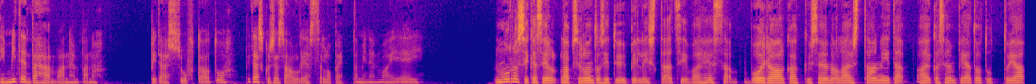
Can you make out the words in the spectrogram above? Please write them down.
niin miten tähän vanhempana pitäisi suhtautua? Pitäisikö se sallia se lopettaminen vai ei? No murrosikäisillä lapsilla on tosi tyypillistä, että siinä vaiheessa voidaan alkaa kyseenalaistaa niitä aikaisempia totuttuja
